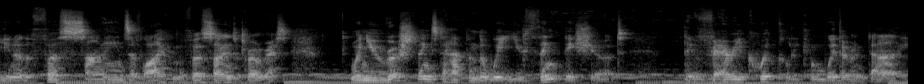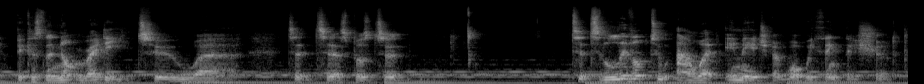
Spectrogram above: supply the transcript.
you know, the first signs of life and the first signs of progress, when you rush things to happen the way you think they should, they very quickly can wither and die because they're not ready to, uh, to, to, I suppose, to, to, to live up to our image of what we think they should.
